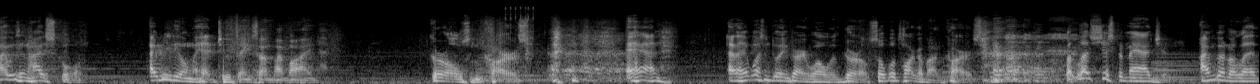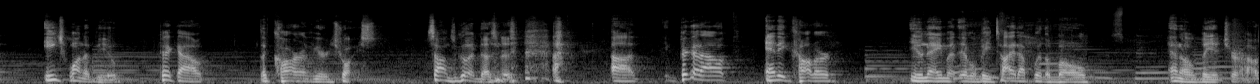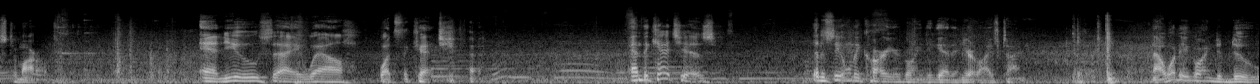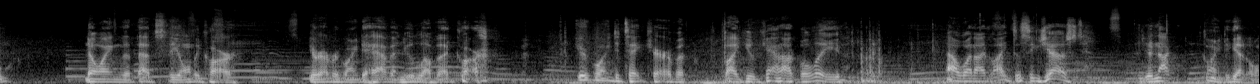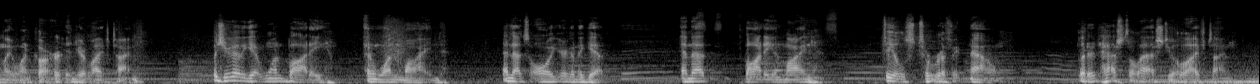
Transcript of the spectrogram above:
When I was in high school, I really only had two things on my mind girls and cars. and, and I wasn't doing very well with girls, so we'll talk about cars. but let's just imagine I'm going to let each one of you pick out the car of your choice. Sounds good, doesn't it? Uh, pick it out, any color, you name it, it'll be tied up with a bow, and it'll be at your house tomorrow. And you say, well, what's the catch? and the catch is that it's the only car you're going to get in your lifetime. Now, what are you going to do knowing that that's the only car you're ever going to have and you love that car? You're going to take care of it like you cannot believe. Now, what I'd like to suggest, you're not going to get only one car in your lifetime, but you're going to get one body and one mind. And that's all you're going to get. And that body and mind feels terrific now, but it has to last you a lifetime.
